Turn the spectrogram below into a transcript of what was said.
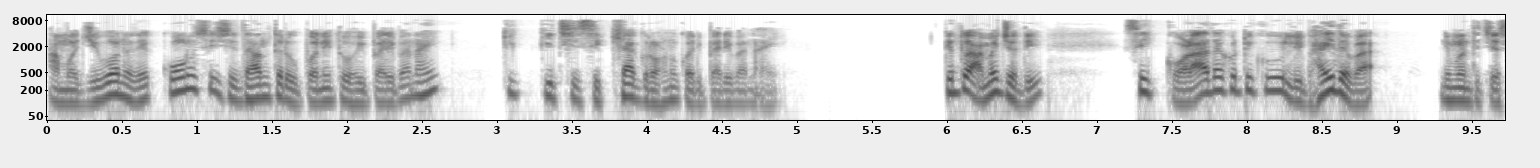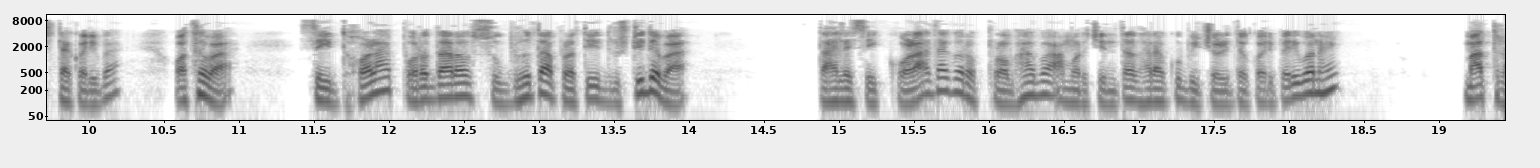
ଆମ ଜୀବନରେ କୌଣସି ସିଦ୍ଧାନ୍ତରେ ଉପନୀତ ହୋଇପାରିବା ନାହିଁ କି କିଛି ଶିକ୍ଷା ଗ୍ରହଣ କରିପାରିବା ନାହିଁ। କିନ୍ତୁ ଆମେ ଯଦି ସେହି କଳା ଦାଗଟିକୁ ଲିଭାଇ ଦେବା ନିମନ୍ତେ ଚେଷ୍ଟା କରିବା ଅଥବା ସେହି ଧଳା ପରଦାର ଶୁଭ୍ରତା ପ୍ରତି ଦୃଷ୍ଟି ଦେବା ତାହେଲେ ସେହି କଳା ଦାଗର ପ୍ରଭାବ ଆମର ଚିନ୍ତାଧାରାକୁ ବିଚଳିତ କରିପାରିବ ନାହିଁ। ମାତ୍ର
